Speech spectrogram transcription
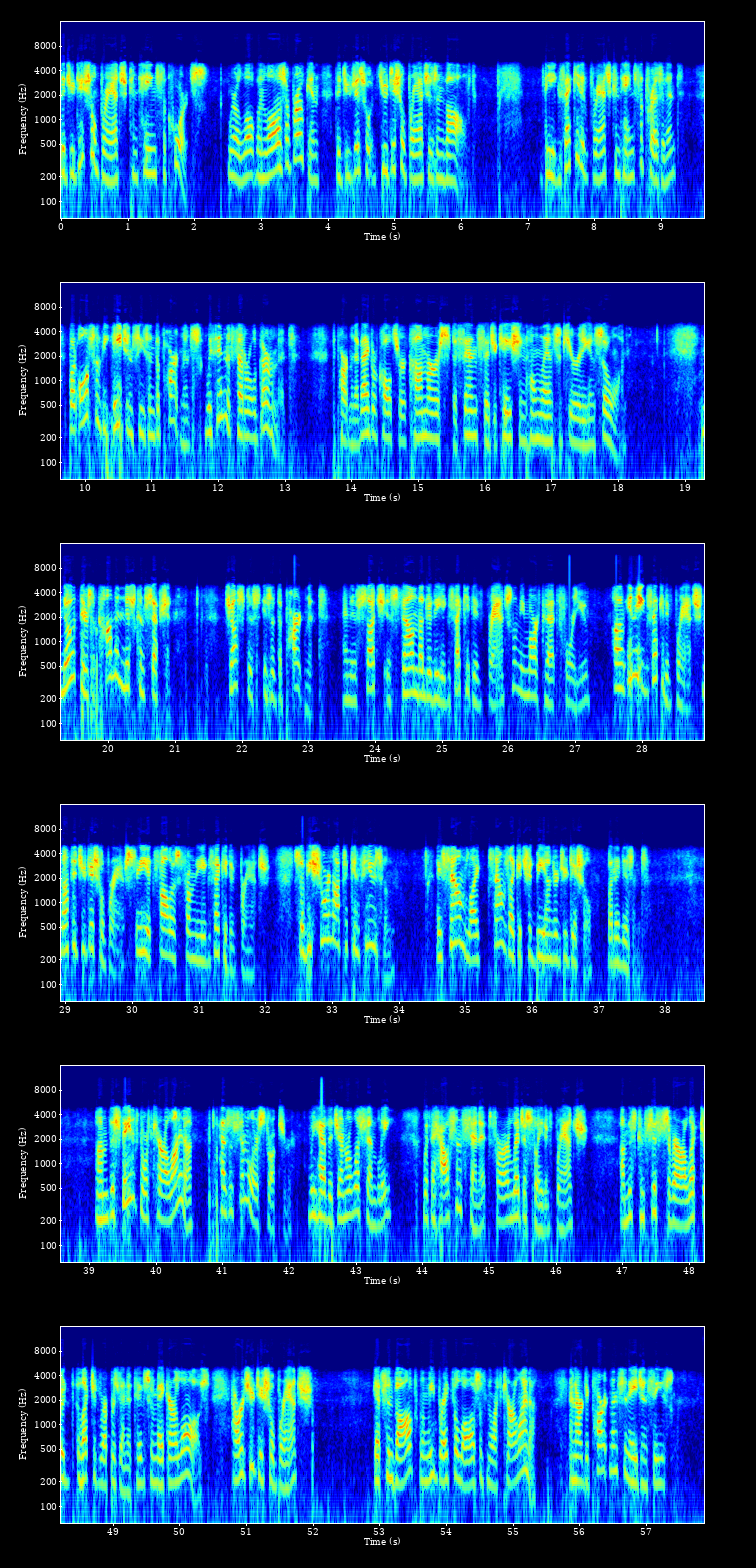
The judicial branch contains the courts, where law, when laws are broken, the judicial, judicial branch is involved. The executive branch contains the president, but also the agencies and departments within the federal government. Department of Agriculture, Commerce, Defense, Education, Homeland Security, and so on. Note there's a common misconception. Justice is a department, and as such is found under the executive branch. Let me mark that for you. Um, in the executive branch, not the judicial branch. See, it follows from the executive branch. So be sure not to confuse them. They sound like sounds like it should be under judicial, but it isn't. Um, the state of North Carolina has a similar structure. We have the General Assembly with the House and Senate for our legislative branch. Um, this consists of our elected, elected representatives who make our laws. Our judicial branch gets involved when we break the laws of North Carolina. And our departments and agencies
